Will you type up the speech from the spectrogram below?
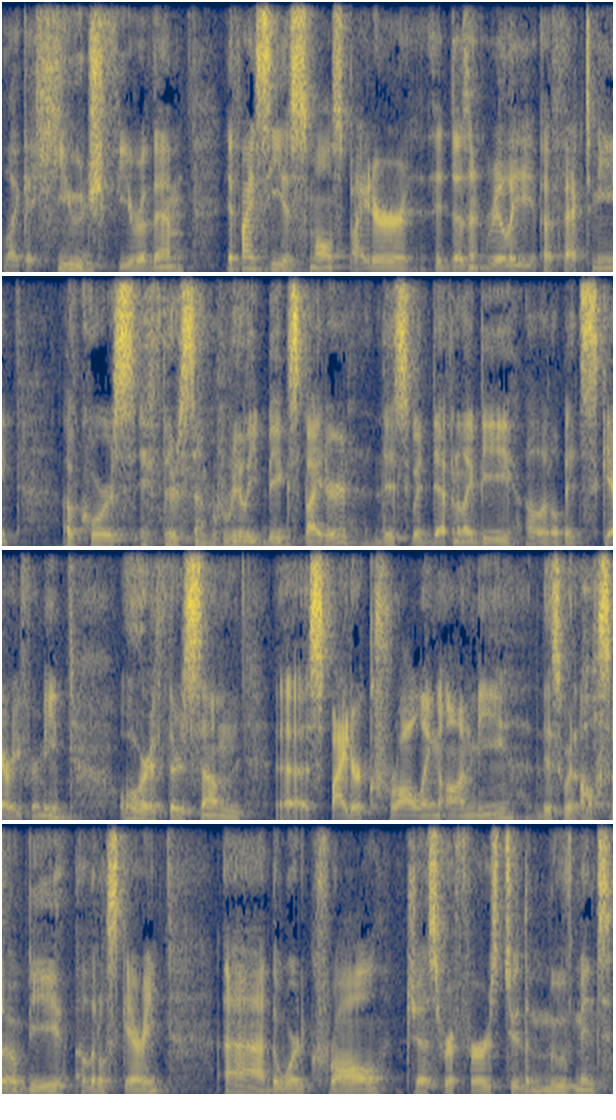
like a huge fear of them. If I see a small spider, it doesn't really affect me. Of course, if there's some really big spider, this would definitely be a little bit scary for me. Or if there's some uh, spider crawling on me, this would also be a little scary. Uh, the word crawl just refers to the movement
